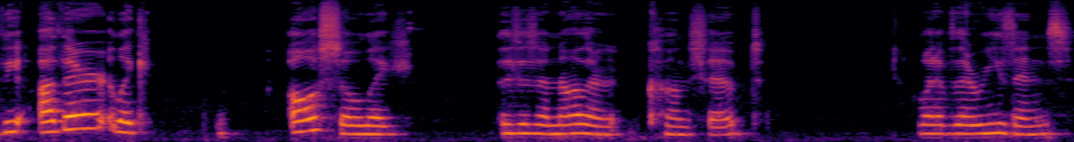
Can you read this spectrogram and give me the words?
The other, like, also, like, this is another concept. One of the reasons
